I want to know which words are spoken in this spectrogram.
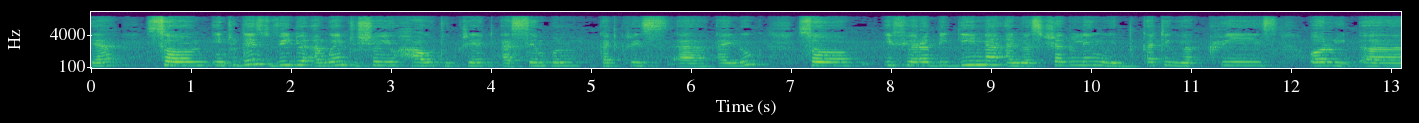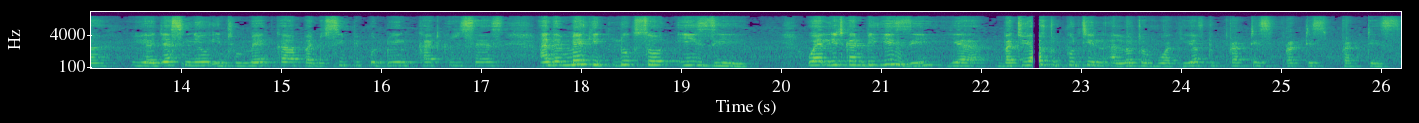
Yeah, so in today's video, I'm going to show you how to create a simple cut crease uh, eye look. So if you're a beginner and you're struggling with cutting your crease or uh, you are just new into makeup and you see people doing cut creases and they make it look so easy. Well it can be easy yeah but you put in a lot of work. You have to practice practice practice.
